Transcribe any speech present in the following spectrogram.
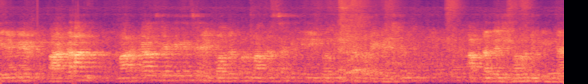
এলেমের বাগান, মার্কাজ রেখে গেছেন, এই বদরপুর মাদ্রাসাকে তিনি প্রতিষ্ঠা করে গেছেন। আপনাদের সহযোগিতা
